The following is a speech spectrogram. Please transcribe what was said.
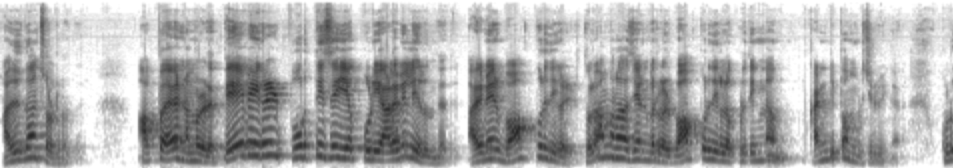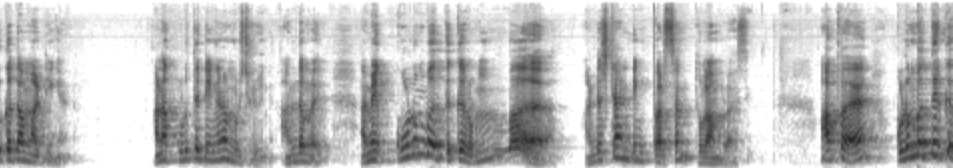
அதுதான் சொல்கிறது அப்போ நம்மளோட தேவைகள் பூர்த்தி செய்யக்கூடிய அளவில் இருந்தது. அதேமாரி வாக்குறுதிகள் துலாம் ராசி என்பர்கள் வாக்குறுதிகளை கொடுத்தீங்கன்னா கண்டிப்பாக முடிச்சிடுவீங்க. கொடுக்கத்தான் மாட்டீங்க. ஆனால் கொடுத்துட்டீங்கன்னா முடிச்சிடுவீங்க. அந்த மாதிரி. அதுமாரி குடும்பத்துக்கு ரொம்ப அண்டர்ஸ்டாண்டிங் பர்சன் துலாம் ராசி. அப்போ குடும்பத்திற்கு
